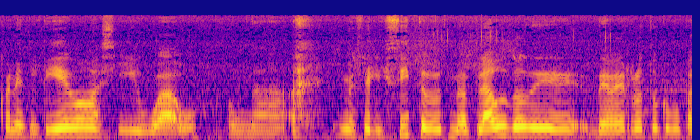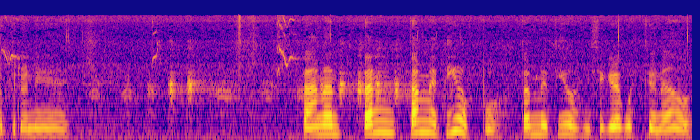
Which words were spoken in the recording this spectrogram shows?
con el Diego, así wow. Me felicito, me aplaudo de, de haber roto como patrones tan, tan, tan metidos, pues, tan metidos, ni siquiera cuestionados.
